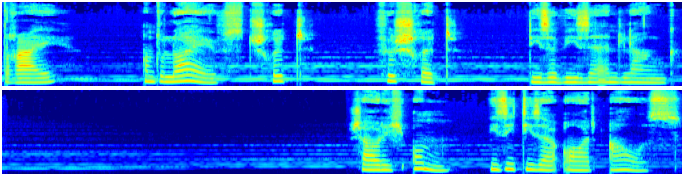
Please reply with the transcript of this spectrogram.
Drei und du läufst Schritt für Schritt diese Wiese entlang. Schau dich um, wie sieht dieser Ort aus?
